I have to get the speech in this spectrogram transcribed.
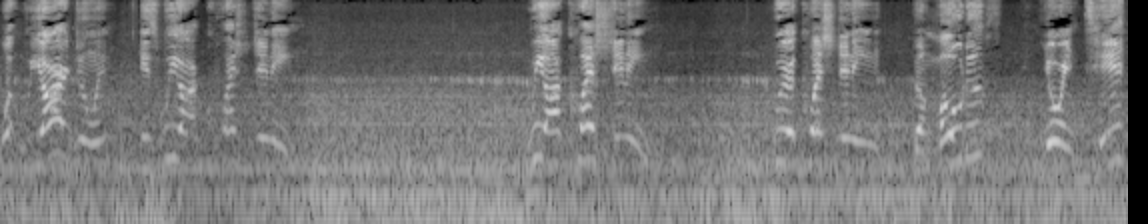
what we are doing is we are questioning. We are questioning. we're questioning the motives, your intent,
